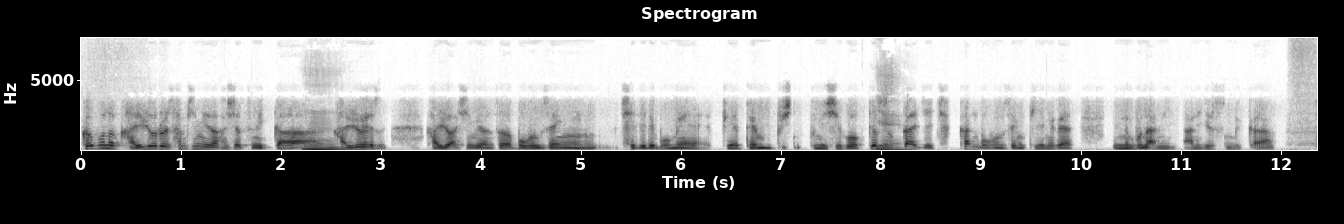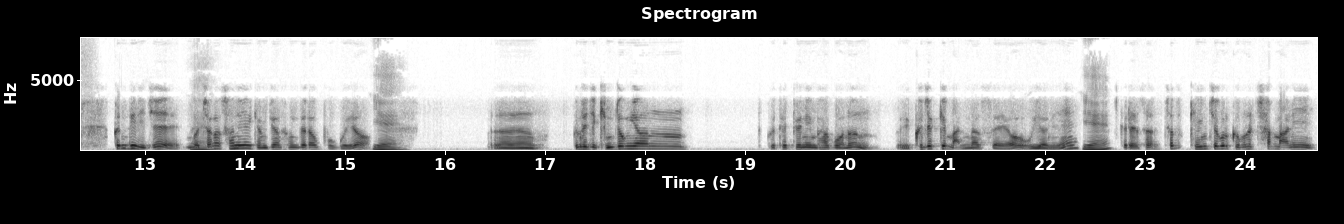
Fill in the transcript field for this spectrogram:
그분은 관료를 30년 하셨으니까 음. 관료에서 관료하시면서 모범생 체질이 몸에 배- 밴 분이시고 뼛속까지 착한 모범생 DNA가 있는 분 아니 아니겠습니까? 근데 이제 뭐 네. 저는 선의의 경쟁 상대라고 보고요. 예. 어 근데 이제 김동연 그 대표님하고는 그저께 만났어요 우연히. 예. 그래서 저도 개인적으로 그분을 참 많이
